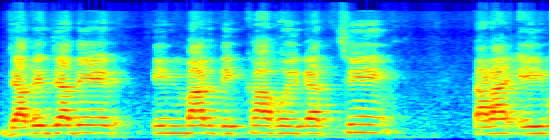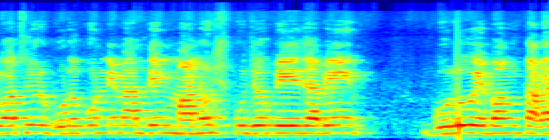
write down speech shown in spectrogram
যাদের যাদের তিনবার দীক্ষা হয়ে যাচ্ছে তারা এই বছর গুরু পূর্ণিমার দিন মানস পুজো পেয়ে যাবে। গুরু এবং তারা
